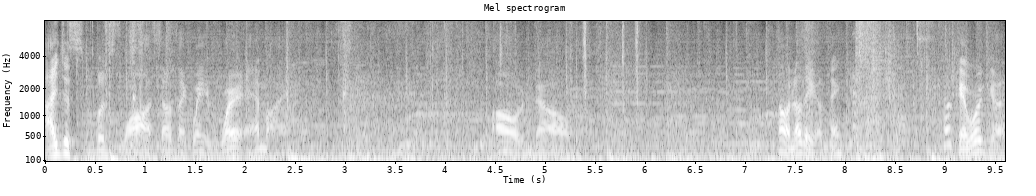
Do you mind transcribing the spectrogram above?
I just was lost. I was like, wait, where am I? Oh, no. Oh, no, there you go. Thank you. Okay, we're good.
